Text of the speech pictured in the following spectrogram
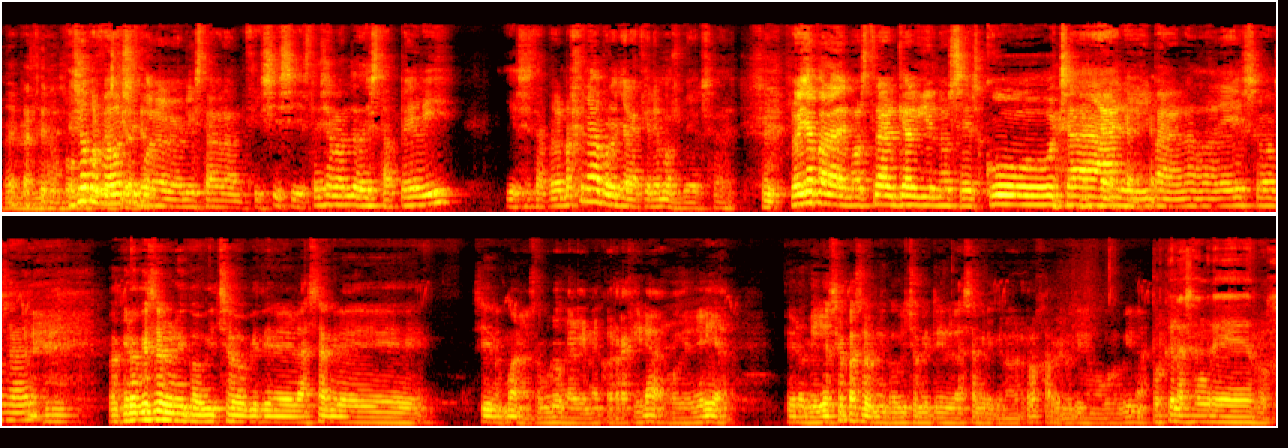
Hay que hacer un poco Eso por favor sí ponerlo en Instagram. Sí, sí, sí, estáis hablando de esta peli y es esta peli. Más que nada porque la queremos ver, ¿sabes? Sí. No ya para demostrar que alguien nos escucha, ni para nada de eso, ¿sabes? Pues creo que es el único bicho que tiene la sangre. Sí, bueno, seguro que alguien me corregirá, o debería. Pero que yo sepa es el único bicho que tiene la sangre que no es roja, que no tiene hemoglobina. ¿Por qué la sangre es roja?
